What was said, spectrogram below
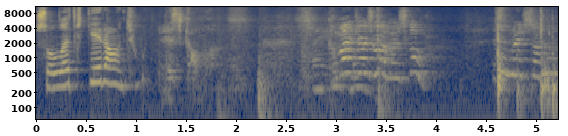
So let's get on to it. Let's go. Come on. Joshua. Let's go. Let's play some.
